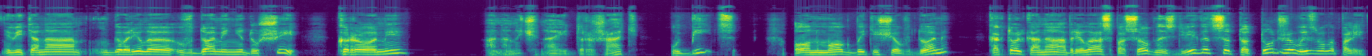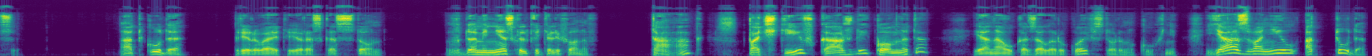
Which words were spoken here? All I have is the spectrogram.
ведь она говорила в доме не души, кроме... Она начинает дрожать. Убийцы. Он мог быть еще в доме? Как только она обрела способность двигаться, то тут же вызвала полицию. «Откуда?» — прерывает ее рассказ Стоун. «В доме несколько телефонов». «Так, почти в каждой комната», — и она указала рукой в сторону кухни. «Я звонил оттуда».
